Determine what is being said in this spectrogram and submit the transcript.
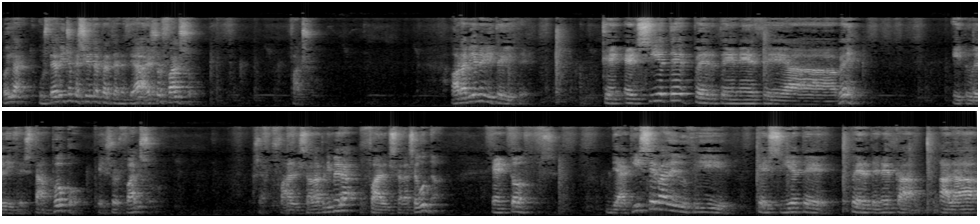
oiga, usted ha dicho que 7 pertenece a, eso es falso. Falso. Ahora viene y te dice que el 7 pertenece a B. Y tú le dices, tampoco, eso es falso. O sea, falsa la primera, falsa la segunda. Entonces, de aquí se va a deducir que 7 pertenezca a la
